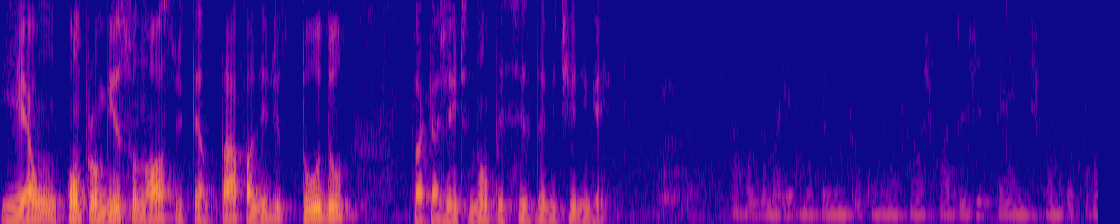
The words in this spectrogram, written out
e é um compromisso nosso de tentar fazer de tudo para que a gente não precise demitir ninguém. A Rosa Maria também perguntou com relação às quadras de tênis, quando você estava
